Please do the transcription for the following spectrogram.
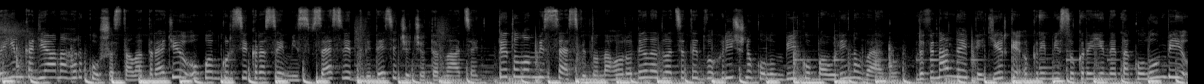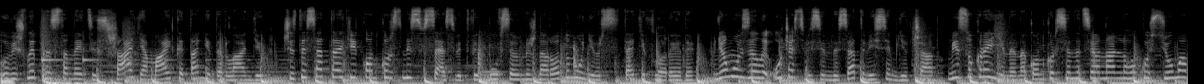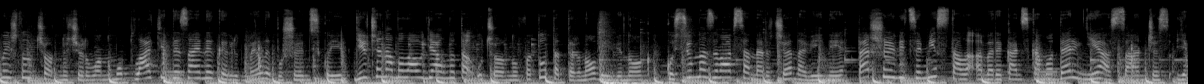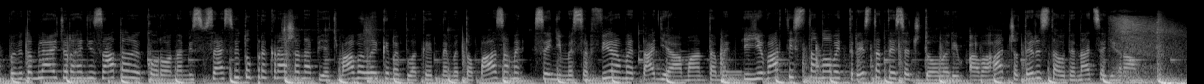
Українка Діана Гаркуша стала третьою у конкурсі краси Міс Всесвіт 2014. Титулом Міс Всесвіту нагородили 22-річну колумбійку Пауліну Вегу. До фінальної п'ятірки, окрім Міс України та Колумбії, увійшли представниці США, Ямайки та Нідерландів. 63-й конкурс Міс Всесвіт відбувся у міжнародному університеті Флориди. В ньому взяли участь 88 дівчат. Міс України на конкурсі національного костюма вийшла у чорно-червоному платі дизайнерки Людмили Бушинської. Дівчина була одягнута у чорну фату та терновий вінок. Костюм називався Наречена війни. Першою віцеміс стала американська модель Ніа Санчес. Як повідомляють організатори, корона міс всесвіту прикрашена п'ятьма великими блакитними топазами, синіми сапфірами та діамантами. Її вартість становить 300 тисяч доларів, а вага 411 грам.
